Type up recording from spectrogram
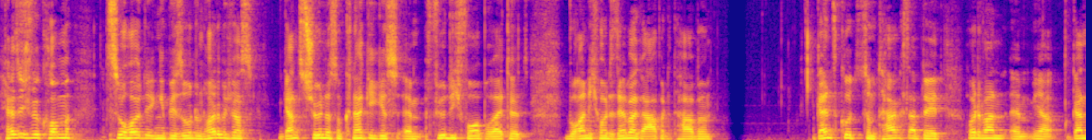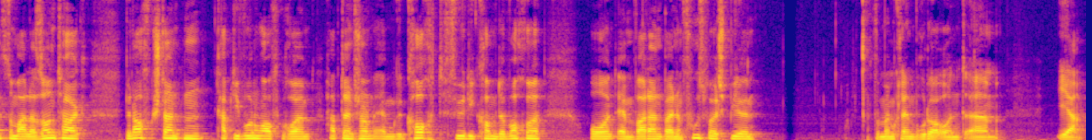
Herzlich willkommen zur heutigen Episode. Und heute habe ich was ganz Schönes und Knackiges ähm, für dich vorbereitet, woran ich heute selber gearbeitet habe. Ganz kurz zum Tagesupdate. Heute war ein ähm, ja, ganz normaler Sonntag. Bin aufgestanden, habe die Wohnung aufgeräumt, habe dann schon ähm, gekocht für die kommende Woche und ähm, war dann bei einem Fußballspiel von meinem kleinen Bruder. Und ähm, ja,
